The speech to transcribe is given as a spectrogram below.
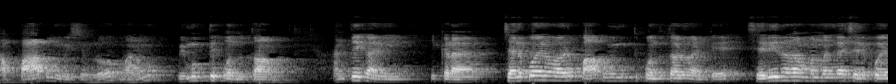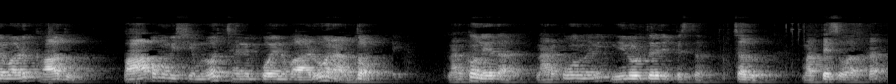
ఆ పాపం విషయంలో మనము విముక్తి పొందుతాం. అంతేకాని ఇక్కడ చనిపోయిన వాడు పాప విముక్తి పొందుతాడు అంటే శరీర సంబంధంగా చనిపోయిన వాడు కాదు. పాపం విషయంలో చనిపోయిన వాడు అని అర్థం. నరకం లేదా? నరకం ఉందని నేను నోటితోనే చెప్పిస్తాను చదువు. మత్స్య వార్త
